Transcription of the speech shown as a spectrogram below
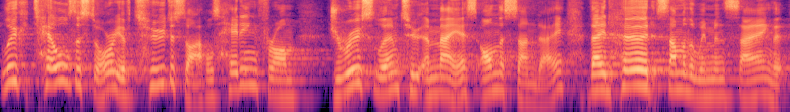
Luke tells the story of two disciples heading from Jerusalem to Emmaus on the Sunday. They'd heard some of the women saying that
